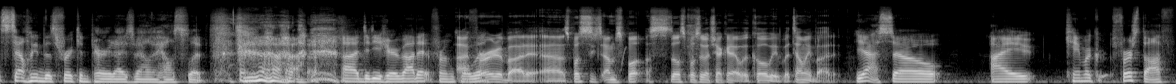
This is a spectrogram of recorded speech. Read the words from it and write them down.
Selling this freaking Paradise Valley house flip. uh, did you hear about it from I've heard about it. Uh, I'm supposed to, I'm spo- still supposed to go check it out with Colby, but tell me about it. Yeah, so I came ac- first off.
